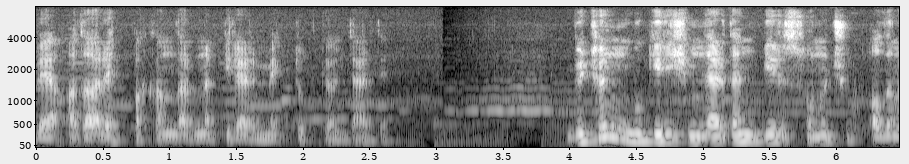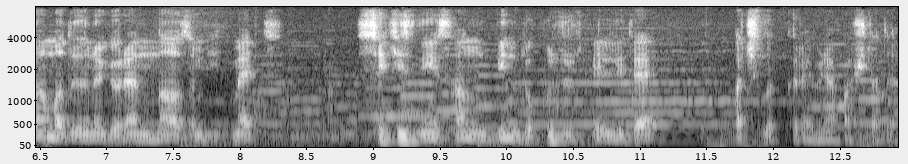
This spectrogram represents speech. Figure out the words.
ve Adalet Bakanlarına birer mektup gönderdi. Bütün bu girişimlerden bir sonuç alınamadığını gören Nazım Hikmet, 8 Nisan 1950'de açlık grevine başladı.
